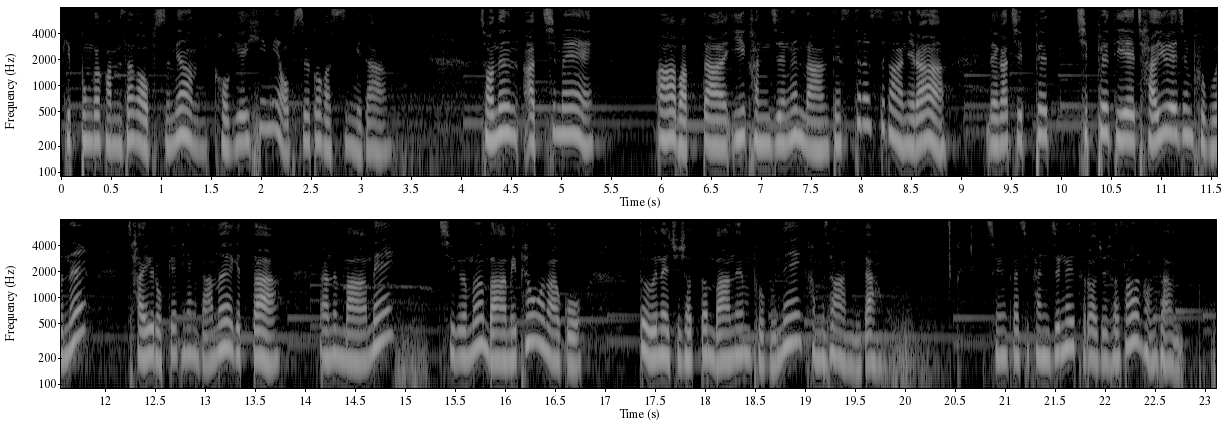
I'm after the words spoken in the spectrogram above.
기쁨과 감사가 없으면 거기에 힘이 없을 것 같습니다. 저는 아침에 아 맞다 이 간증은 나한테 스트레스가 아니라 내가 집회 집회 뒤에 자유해진 부분을 자유롭게 그냥 나눠야겠다라는 마음에 지금은 마음이 평온하고 또 은혜 주셨던 많은 부분에 감사합니다. 지금까지 간증을 들어주셔서 감사합니다.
